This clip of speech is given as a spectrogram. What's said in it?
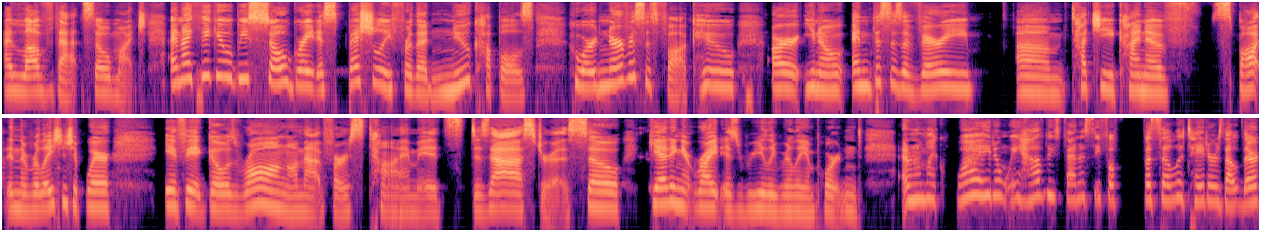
I love that so much. And I think it would be so great, especially for the new couples who are nervous as fuck, who are, you know, and this is a very um, touchy kind of spot in the relationship where if it goes wrong on that first time, it's disastrous. So getting it right is really, really important. And I'm like, why don't we have these fantasy fa- facilitators out there?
